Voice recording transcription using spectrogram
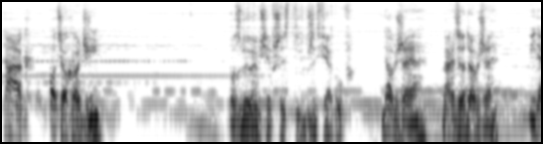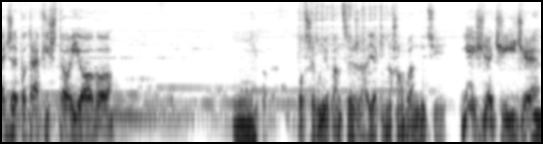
Tak, o co chodzi? pozbyłem się wszystkich brzytwiaków. Dobrze, bardzo dobrze. Widać, że potrafisz to i owo. Mm. Potrzebuję pancerza, jaki noszą bandyci. Nieźle ci idzie.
